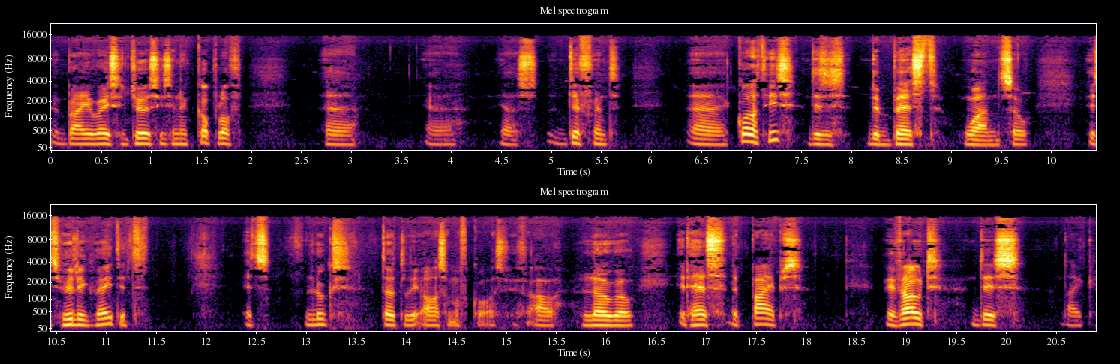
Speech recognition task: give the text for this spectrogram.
BioRacer jerseys in a couple of uh, uh, yes different uh, qualities. This is the best one, so it's really great. It it looks totally awesome, of course, with our logo. It has the pipes without this like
